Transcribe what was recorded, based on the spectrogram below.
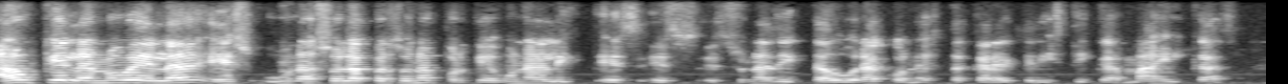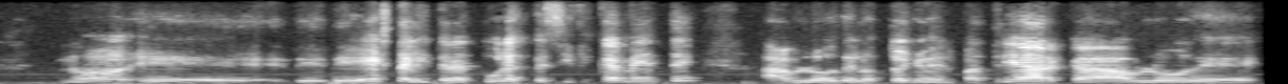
aunque la novela es una sola persona porque es una, es, es, una dictadura con estas características mágicas, ¿no? Eh, de, esta literatura específicamente, hablo del otoño del patriarca, hablo de...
